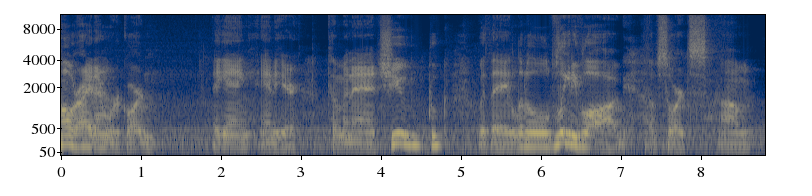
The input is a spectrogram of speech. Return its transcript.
All right, and we're recording. Hey gang, Andy here, coming at you, Pook, with a little vliggity vlog of sorts. Um,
